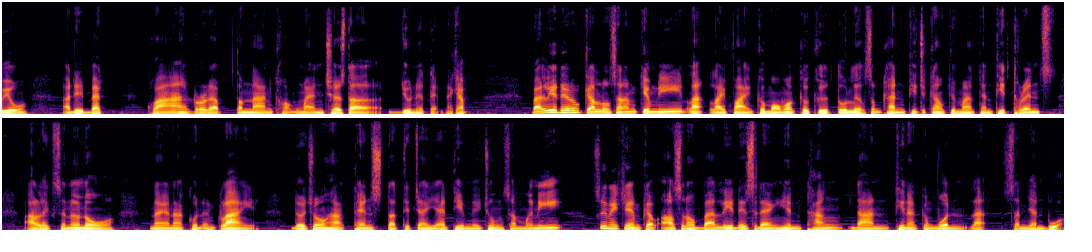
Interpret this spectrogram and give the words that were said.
วิลอดีตแบ็คขวาระดับตำนานของแมนเชสเตอร์ยูไนเต็ดนะครับ แบลลี่ได้รับการลงสนามเกมนี้ และหลายฝ่ายก็มองว่าก็คือตัวเลือกสำคัญที่จะก้าวขึ้นมาแทนที่เทรนส์อเล็กซานโนในอนาคตอันใกล้ โดยเฉพาะหากเทรนส์ตัดสินใจย้ายทีมในช่วงซัมเมอร์นี้ ซึ่งในเกมกับอาร์เซนอลแบลลี่ได้แสดงเห็นทั้งด้านที่น่ากังวลและสัญญาณบวก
